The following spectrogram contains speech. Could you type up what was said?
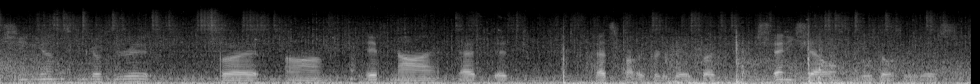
machine guns can go through it, but um, if not, that it that's probably pretty good. But any shell will go through this.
